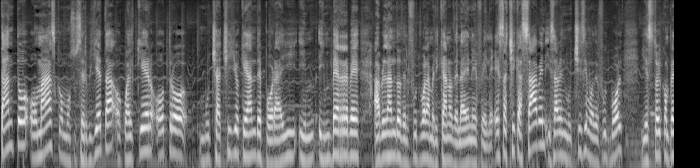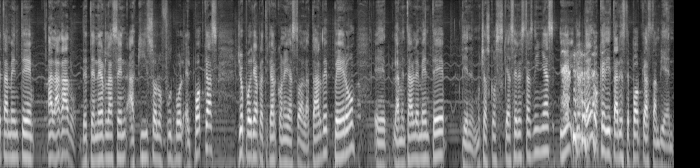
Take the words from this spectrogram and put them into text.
tanto o más como su servilleta o cualquier otro muchachillo que ande por ahí imberbe hablando del fútbol americano de la NFL. Estas chicas saben y saben muchísimo de fútbol y estoy completamente halagado de tenerlas en Aquí Solo Fútbol, el podcast. Yo podría platicar con ellas toda la tarde, pero eh, lamentablemente tienen muchas cosas que hacer estas niñas y yo tengo que editar este podcast también.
